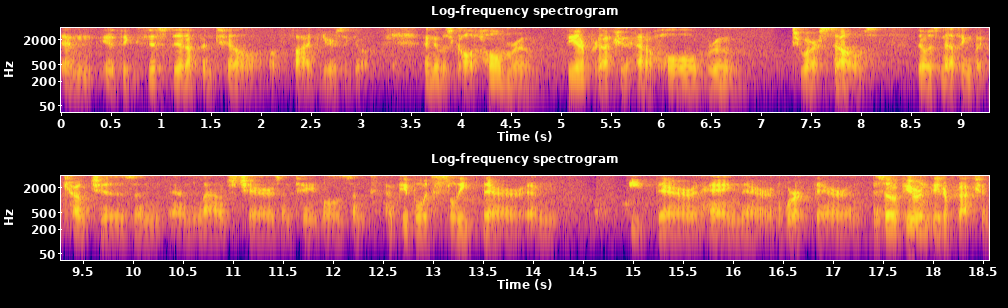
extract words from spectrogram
and it existed up until about five years ago, and it was called homeroom theater production had a whole room to ourselves. There was nothing but couches and, and lounge chairs and tables, and, and people would sleep there. And eat there and hang there and work there. And so if you were in theater production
